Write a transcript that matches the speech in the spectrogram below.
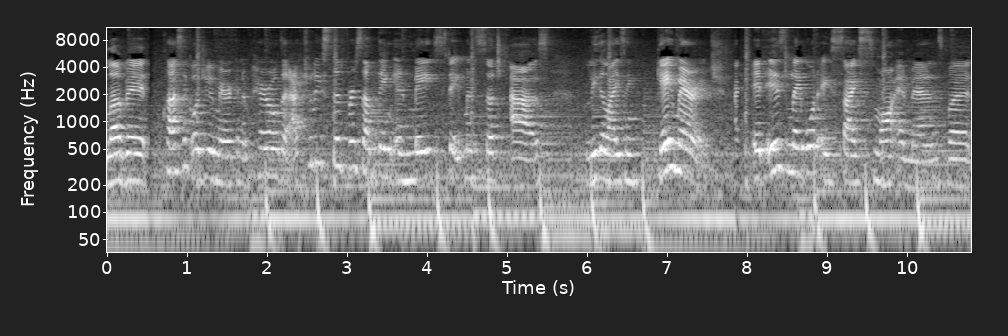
Love it. Classic OG American apparel that actually stood for something and made statements such as legalizing gay marriage. It is labeled a size small in men's, but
